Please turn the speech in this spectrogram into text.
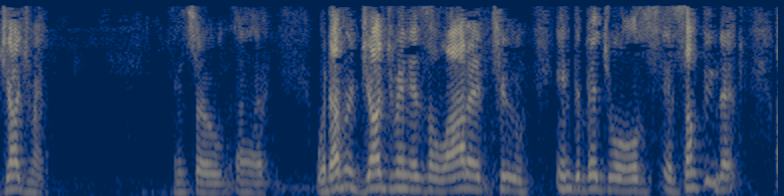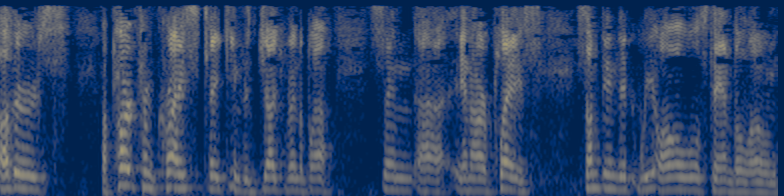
judgment. And so, uh, whatever judgment is allotted to individuals is something that others, apart from Christ taking the judgment upon sin uh, in our place, something that we all will stand alone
